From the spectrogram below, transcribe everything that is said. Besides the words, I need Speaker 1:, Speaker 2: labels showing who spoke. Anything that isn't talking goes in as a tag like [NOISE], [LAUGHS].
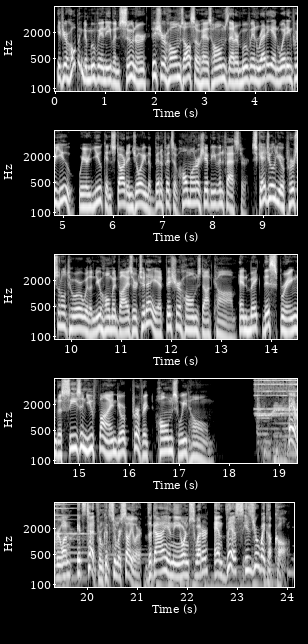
Speaker 1: If you're hoping to move in even sooner, Fisher Homes also has homes that are move in ready and waiting for you, where you can start enjoying the benefits of homeownership even faster. Schedule your personal tour with a new home advisor today at FisherHomes.com and make this spring the season you find your perfect home sweet home.
Speaker 2: Hey everyone, it's Ted from Consumer Cellular, the guy in the orange sweater, and this is your wake up call.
